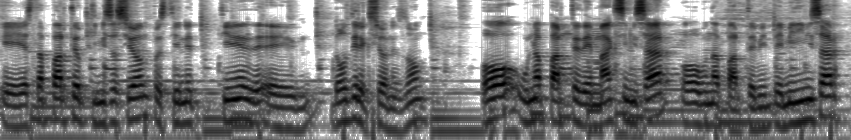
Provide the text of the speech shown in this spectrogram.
eh, esta parte de optimización pues tiene, tiene eh, dos direcciones, ¿no? O una parte de maximizar o una parte de minimizar.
